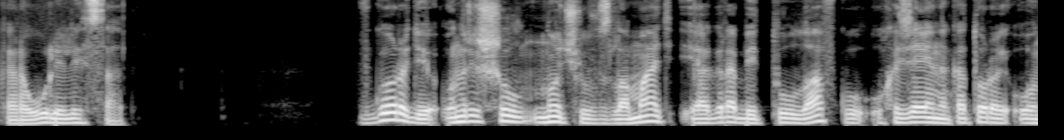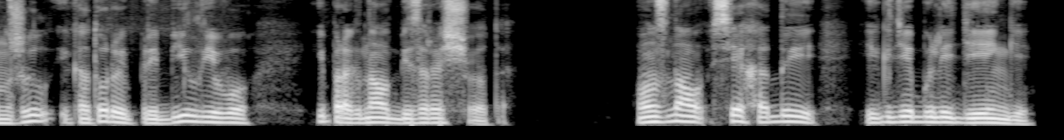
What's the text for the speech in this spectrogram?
караулили сад. В городе он решил ночью взломать и ограбить ту лавку, у хозяина которой он жил и который прибил его и прогнал без расчета. Он знал все ходы и где были деньги.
